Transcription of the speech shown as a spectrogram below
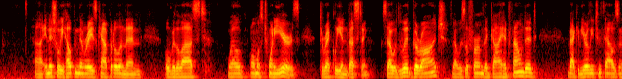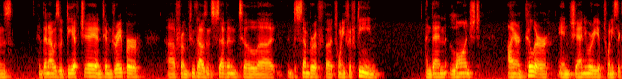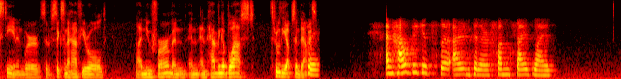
Uh, initially helping them raise capital, and then over the last well almost 20 years, directly investing. So I was with Garage. That was the firm that Guy had founded back in the early 2000s, and then I was with DFJ and Tim Draper uh, from 2007 till uh, December of uh, 2015 and then launched Iron Pillar in January of 2016. And we're sort of six and a half year old uh, new firm and, and, and having a blast through the ups and downs. Great. And how big is the Iron Pillar fund size wise?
